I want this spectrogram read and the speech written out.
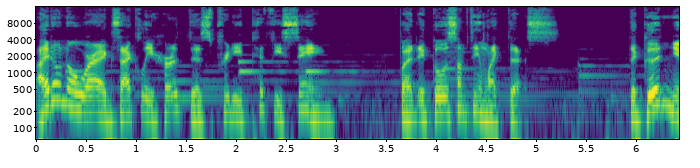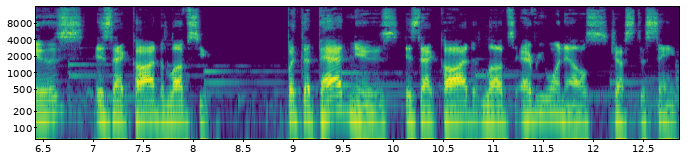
I don't know where I exactly heard this pretty pithy saying, but it goes something like this. The good news is that God loves you, but the bad news is that God loves everyone else just the same.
